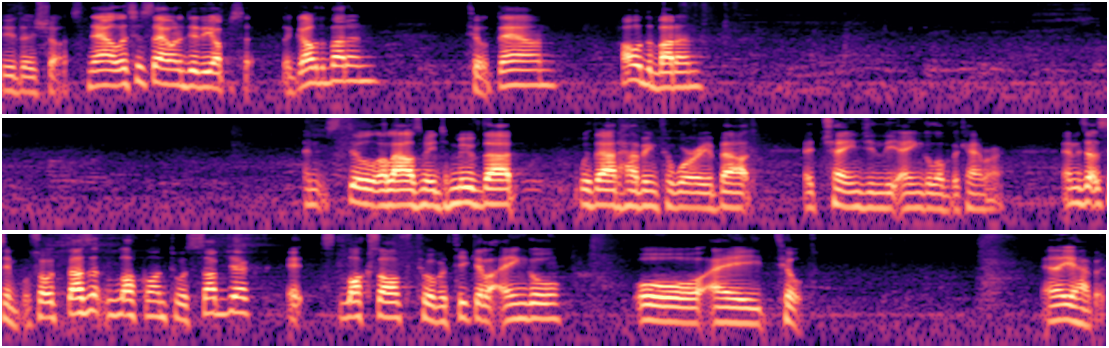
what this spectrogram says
do those shots. Now let's just say I want to do the opposite. Let go of the button, tilt down, hold the button, and it still allows me to move that without having to worry about it changing the angle of the camera. And it's that simple. So it doesn't lock onto a subject, it locks off to a particular angle or a tilt. And there you have it.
